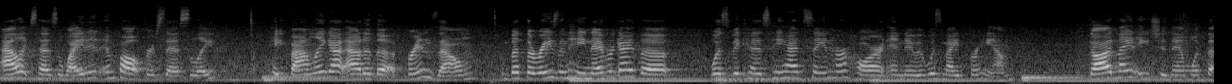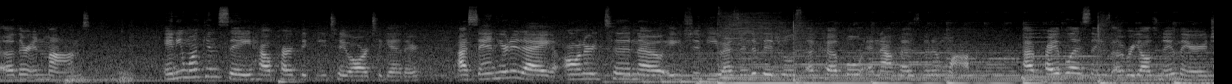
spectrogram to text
Alex has waited and fought for Cecily. He finally got out of the friend zone, but the reason he never gave up was because he had seen her heart and knew it was made for him. God made each of them with the other in mind. Anyone can see how perfect you two are together. I stand here today honored to know each of you as individuals, a couple, and now husband and wife. I pray blessings over y'all's new marriage,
